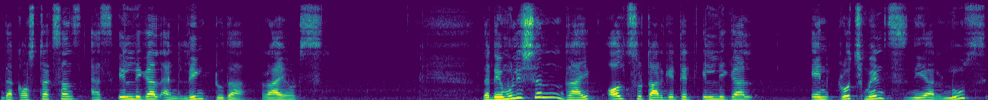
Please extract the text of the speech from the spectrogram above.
the constructions as illegal and linked to the riots. The demolition drive also targeted illegal encroachments near Nuh's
